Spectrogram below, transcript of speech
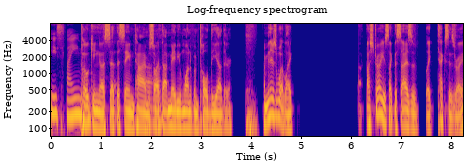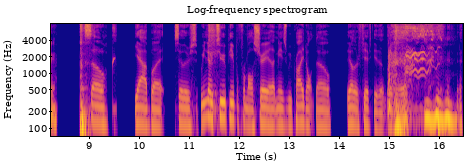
He's famous. poking us at the same time. So I Uh-huh. thought maybe one of them told the other. I mean, there's what like Australia's like the size of like Texas, right? So, yeah, but so there's we know two people from Australia. That means we probably don't know the other 50 that live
